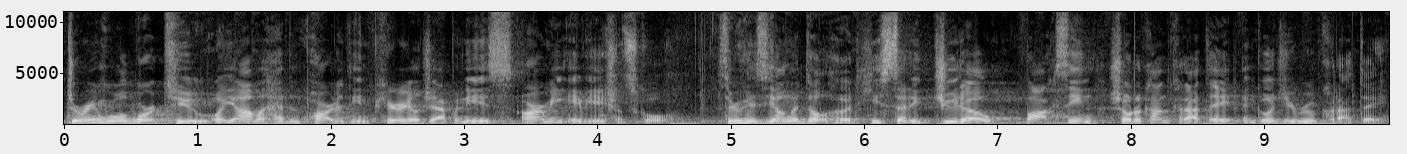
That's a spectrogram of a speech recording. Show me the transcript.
During World War II, Oyama had been part of the Imperial Japanese Army Aviation School. Through his young adulthood, he studied judo, boxing, Shotokan karate, and goju-ryu karate.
